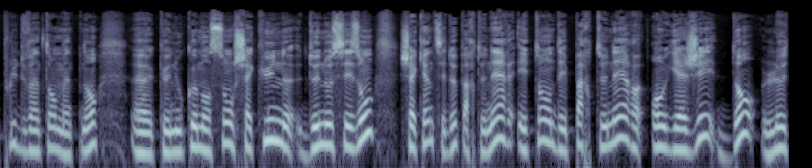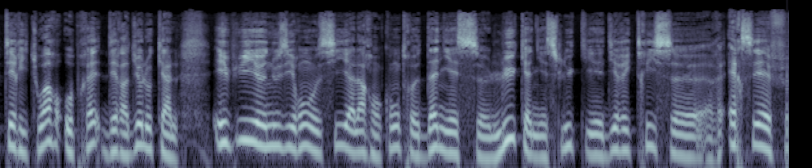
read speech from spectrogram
plus de 20 ans maintenant que nous commençons chacune de nos saisons, chacun de ces deux partenaires étant des partenaires engagés dans le territoire auprès des radios locales. Et puis nous irons aussi à la rencontre d'Agnès Luc. Agnès Luc qui est directrice euh, RCF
